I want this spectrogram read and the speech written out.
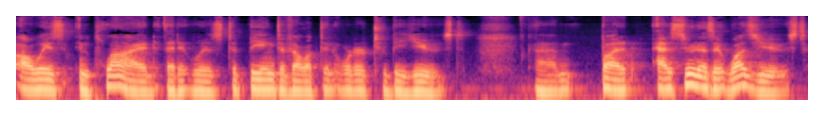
always implied that it was being developed in order to be used. Um, but as soon as it was used,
